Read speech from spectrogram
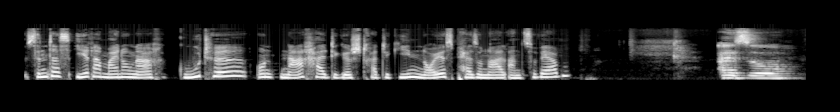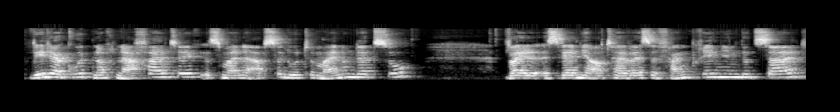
Sind das Ihrer Meinung nach gute und nachhaltige Strategien, neues Personal anzuwerben? Also weder gut noch nachhaltig ist meine absolute Meinung dazu, weil es werden ja auch teilweise Fangprämien gezahlt.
